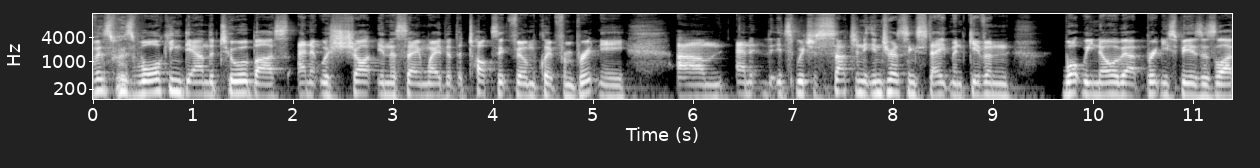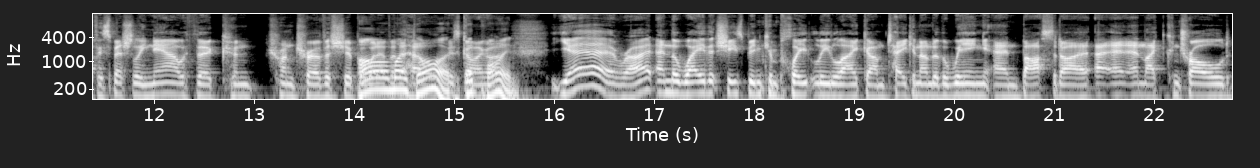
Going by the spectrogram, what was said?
Elvis was walking down the tour bus, and it was shot in the same way that the Toxic film clip from Britney, um, and it's which is such an interesting statement given what we know about Britney Spears' life, especially now with the con- controversy or Oh whatever my the hell God, is good going point. on. Yeah, right. And the way that she's been completely like um taken under the wing and bastardized and, and like controlled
